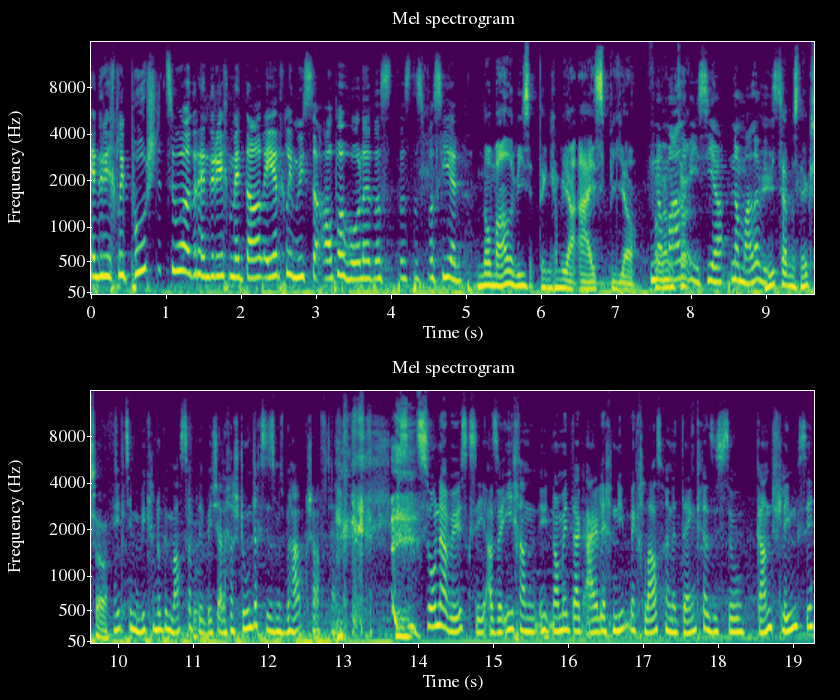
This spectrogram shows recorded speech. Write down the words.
Habt ihr euch ein Push dazu oder habt ihr euch mental eher ein bisschen abholen dass, dass das passiert? Normalerweise trinken wir ja ein Bier. Normalerweise, ja. Normalerweise. Heute haben wir es nicht geschafft. Heute sind wir wirklich nur beim Wasser geblieben. Es war eigentlich erstaunlich, dass wir es überhaupt geschafft haben. wir waren so nervös. Gewesen. Also ich konnte heute Nachmittag eigentlich nicht mehr klar denken. Es war so ganz schlimm. Gewesen.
